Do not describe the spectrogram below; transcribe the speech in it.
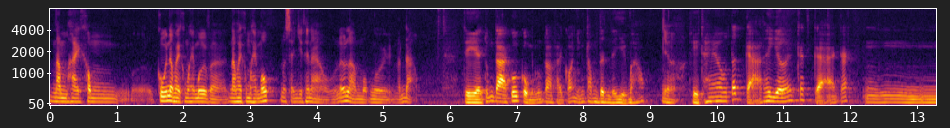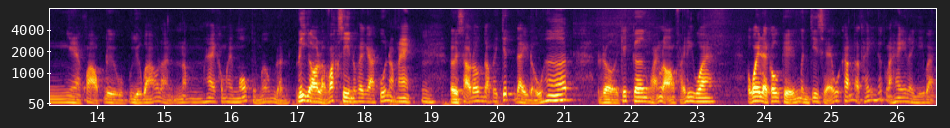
năm 20 cuối năm 2020 và năm 2021 nó sẽ như thế nào nếu là một người lãnh đạo thì ờ, chúng ta cuối cùng chúng ta phải có những thông tin để dự báo yeah. Dạ. thì theo tất cả thế giới tất cả các nhà khoa học đều dự báo là năm 2021 thì mới ổn định lý do là vaccine nó phải ra cuối năm nay ừ. rồi sau đó chúng ta phải chích đầy đủ hết rồi cái cơn hoảng loạn phải đi qua quay lại câu chuyện mình chia sẻ với khánh là thấy rất là hay là gì bạn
